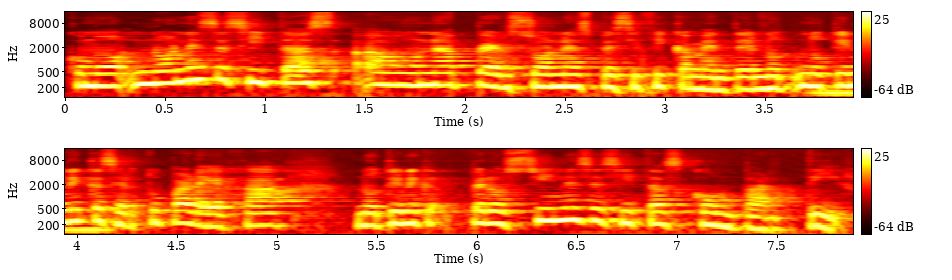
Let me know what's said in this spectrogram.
Como no necesitas a una persona específicamente, no, no tiene que ser tu pareja, no tiene que, pero sí necesitas compartir.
